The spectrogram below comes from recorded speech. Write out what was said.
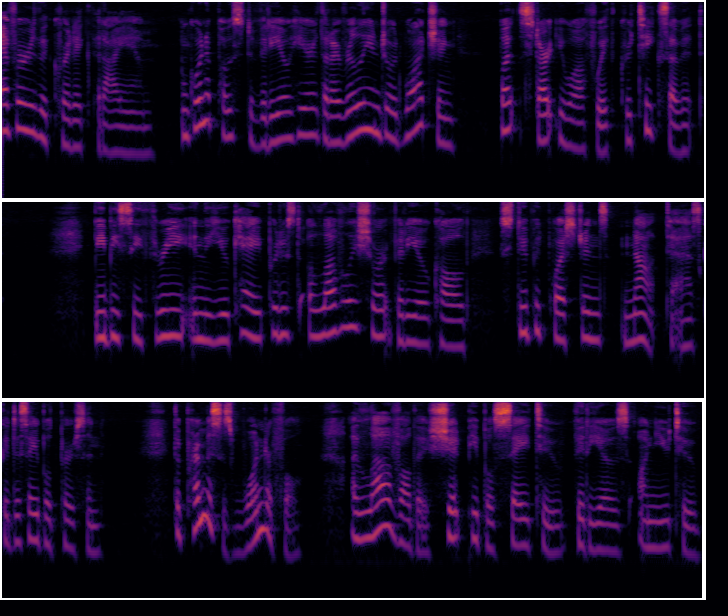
Ever the critic that I am, I'm going to post a video here that I really enjoyed watching, but start you off with critiques of it. BBC Three in the UK produced a lovely short video called Stupid Questions Not to Ask a Disabled Person. The premise is wonderful. I love all the shit people say to videos on YouTube.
